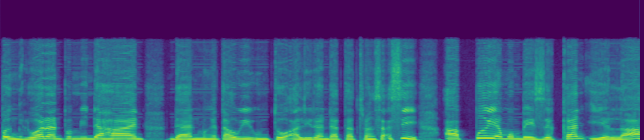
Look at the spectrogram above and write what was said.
pengeluaran pemindahan dan mengetahui untuk aliran data transaksi. Apa yang membezakan ialah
